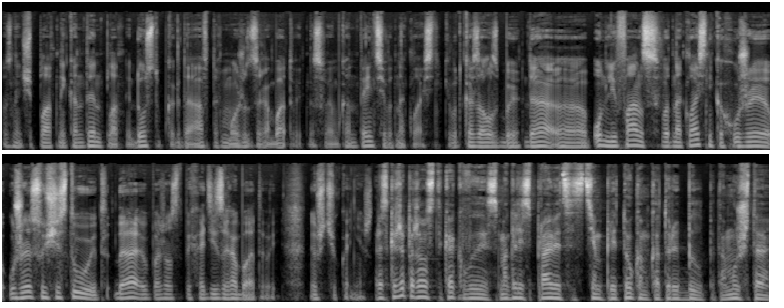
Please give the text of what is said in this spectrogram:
значит, платный контент, платный доступ, когда автор может зарабатывать на своем контенте в Одноклассники. Вот, казалось бы, да, э, OnlyFans в Одноклассниках уже, уже существует, да, пожалуйста, приходи, зарабатывай. Ну, шучу, конечно. Расскажи, пожалуйста, как вы смогли справиться с тем притоком, который был, потому что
